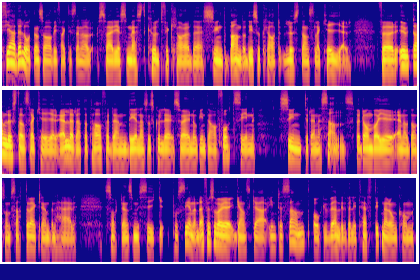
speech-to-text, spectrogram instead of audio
fjärde låten så har vi faktiskt en av Sveriges mest kultförklarade syntband och det är såklart Lustans Lakejer. För utan Lustans Lakejer eller Ratata för den delen så skulle Sverige nog inte ha fått sin syntrenässans för de var ju en av de som satte verkligen den här sortens musik på scenen. Därför så var det ganska intressant och väldigt, väldigt häftigt när de kom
